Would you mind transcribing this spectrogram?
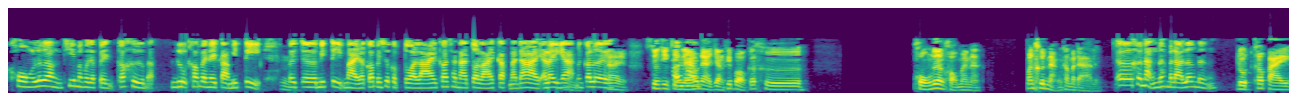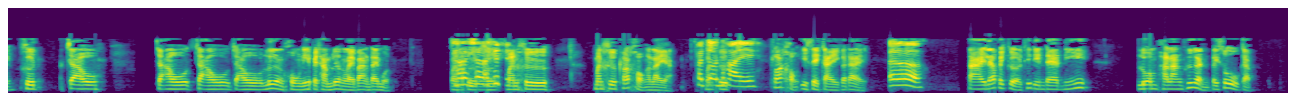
โครงเรื่องที่มันควรจะเป็นก็คือแบบหลุดเข้าไปในต่างมิติอืมไปเจอมิติใหม่แล้วก็ไปสู้กับตัวร้าย ก็ชนะตัวร้ายกลับมาได้ อะไรอย่างเงี้ยอืมมันก็เลยใช่ซึ่งจค่ริองนๆข้างแล้วเนี่ยอย่างที่บอกก็คือ โครงเรื่องของมันนะมันคือหนังธรรมดาเลย เออ คือหนังธรรมดาเรื่องหนึ่งหลุดเข้าไปคือจะเอาจะเอาจะเอาจะเอาเรื่องโครงนี้ไปทำเรื่องอะไรบ้างได้หมด มัใช่คืใช่มันคือ มันคือพล็อตของอะไรอะผจญภัยพล็อตของอิเซไกก็ได้ เออ ตายแล้วไปเกิดที่ดินแดนนี้ รวมพลังเพื่อนไปสู้กับ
